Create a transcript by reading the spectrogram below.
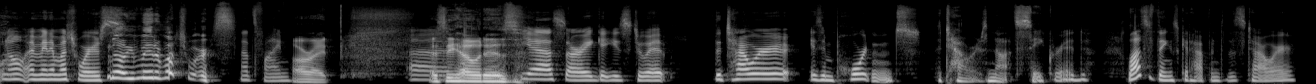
no. No, I made it much worse. No, you made it much worse. That's fine. All right. Uh, I see how it is. Yeah, sorry, get used to it. The tower is important. The tower is not sacred. Lots of things could happen to this tower.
